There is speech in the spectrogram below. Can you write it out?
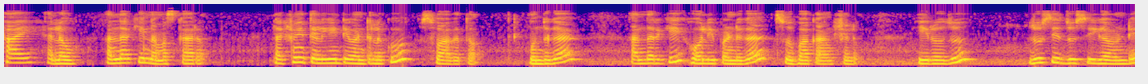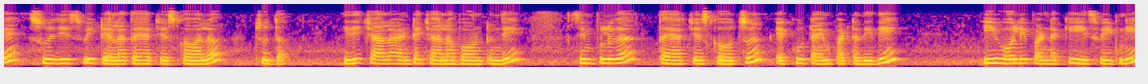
హాయ్ హలో. అందరికీ నమస్కారం. లక్ష్మీ తెలుగింటి వంటలకు స్వాగతం. ముందుగా అందరికీ హోలీ పండుగ శుభాకాంక్షలు. ఈరోజు జ్యూసీ జ్యూసీగా ఉండే సూజీ స్వీట్ ఎలా తయారు చేసుకోవాలో చూద్దాం. ఇది చాలా అంటే చాలా బాగుంటుంది. సింపుల్గా తయారు చేసుకోవచ్చు. ఎక్కువ టైం పట్టదు ఇది. ఈ హోలీ పండగకి ఈ స్వీట్ని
